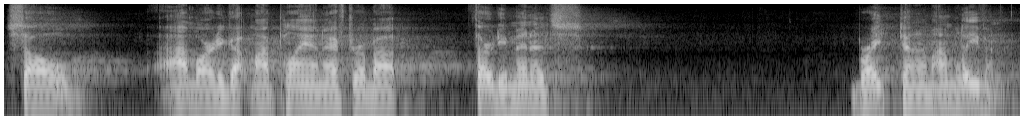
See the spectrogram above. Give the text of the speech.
so I'm already got my plan after about 30 minutes. Break time, I'm leaving.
